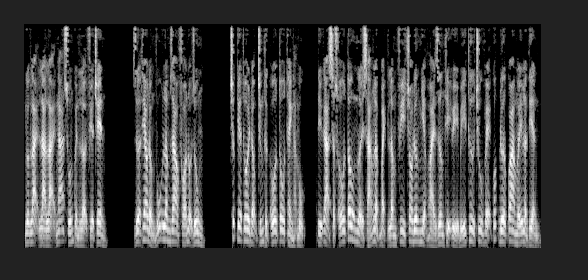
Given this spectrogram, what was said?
ngược lại là lại ngã xuống quyền lợi phía trên. Dựa theo đồng vũ lâm giao phó nội dung, trước kia thôi động chứng thực ô tô thành hạng mục tỷ gạ sở ô tô người sáng lập bạch lâm phi cho đương nhiệm hoài dương thị ủy bí thư chu vệ quốc đưa qua mấy lần tiền,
